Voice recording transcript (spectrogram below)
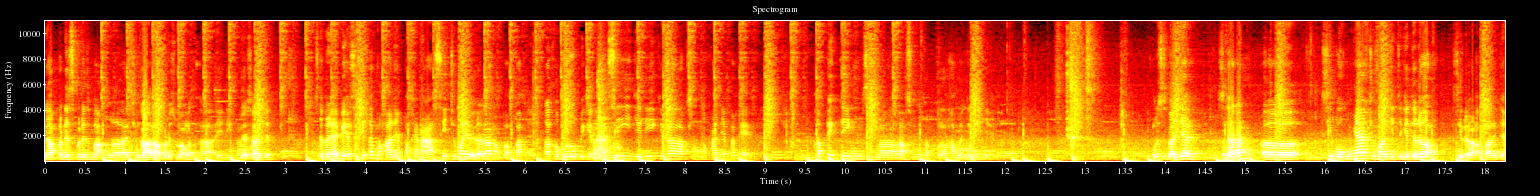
Nggak pedes-pedes banget. Enggak, enggak pedes banget. nggak ini banget. Biasa aja. Sebenarnya biasa kita makannya pakai nasi, cuma ya Iya. udahlah nggak apa-apa. Nggak keburu bikin nasi, jadi kita langsung makannya pakai kepiting sama langsung lahap Hmm. ini aja. Terus Bajan, sekarang eh, sibuknya cuma gitu-gitu doang. Sibuk Udah. apa aja?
